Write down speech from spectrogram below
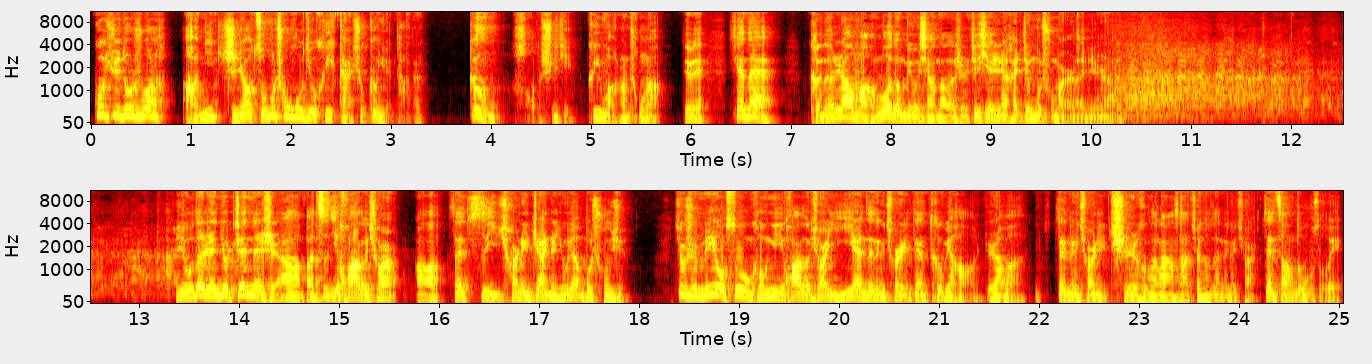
过去都说了啊，你只要足不出户就可以感受更远大的、更好的世界，可以网上冲浪，对不对？现在可能让网络都没有想到的是，这些人还真不出门了，你知道吗？有的人就真的是啊，把自己画个圈啊，在自己圈里站着，永远不出去。就是没有孙悟空给你画个圈，你依然在那个圈里待特别好，知道吗？在那个圈里吃喝拉撒全都在那个圈，再脏都无所谓。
